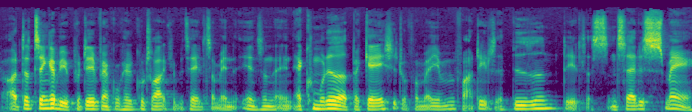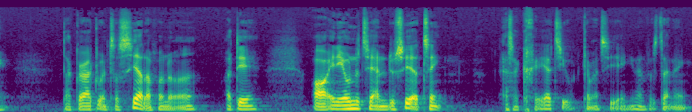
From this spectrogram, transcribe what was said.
Og der tænker vi på det, man kunne kalde kulturel kapital, som en, en, sådan en akkumuleret bagage, du får med hjemmefra. Dels af viden, dels af en særlig smag, der gør, at du interesserer dig for noget. Og, det, og en evne til at analysere ting, altså kreativt, kan man sige, i en forstand. Ikke?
